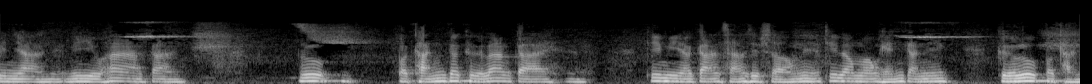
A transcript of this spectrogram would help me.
วิญญาณเนี่ยมีอยู่ห้าอาการ รูปประขันก็คือร่างกาย ที่มีอาการสามสิบสองเนี่ยที่เรามองเห็นกันนี้ คือรูปประขัน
